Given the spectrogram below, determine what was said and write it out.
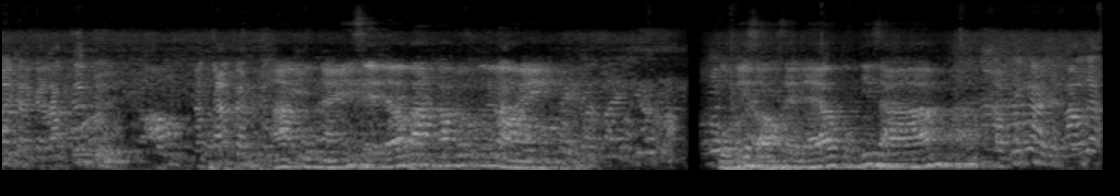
น่าจะกำลังขึ้นอยู่กับการแบบอ่ากลุ่มไหนเสร็จแล้วบ้างครับยกมือหน่อย กลุ่มที่สองเสร็จแล้ว กลุ่มที่สามเอาง่ายๆจากเขาเนี่ย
